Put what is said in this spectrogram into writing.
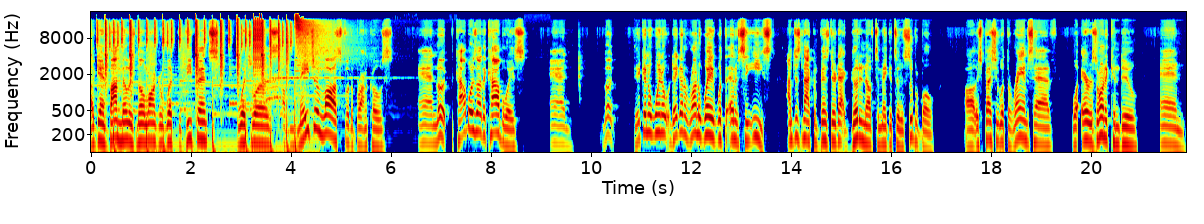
Again, Von Miller's no longer with the defense, which was a major loss for the Broncos. And look, the Cowboys are the Cowboys. And look, they're gonna win. They're gonna run away with the NFC East. I'm just not convinced they're that good enough to make it to the Super Bowl, uh, especially what the Rams have, what Arizona can do, and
